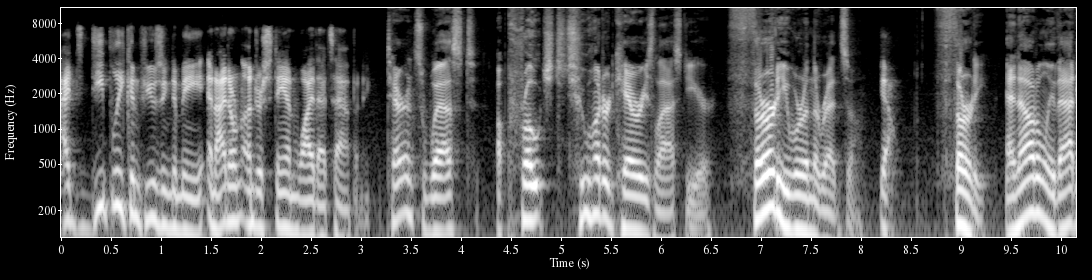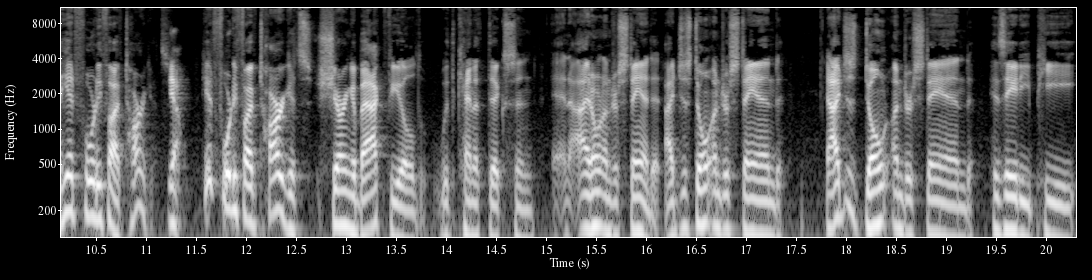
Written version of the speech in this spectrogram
it's deeply confusing to me, and I don't understand why that's happening. Terrance West approached 200 carries last year. 30 were in the red zone. Yeah. 30. And not only that, he had 45 targets. Yeah. He had 45 targets sharing a backfield with Kenneth Dixon, and I don't understand it. I just don't understand I just don't understand his ADP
